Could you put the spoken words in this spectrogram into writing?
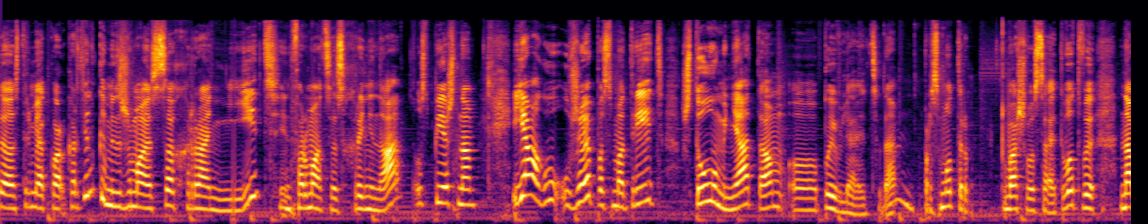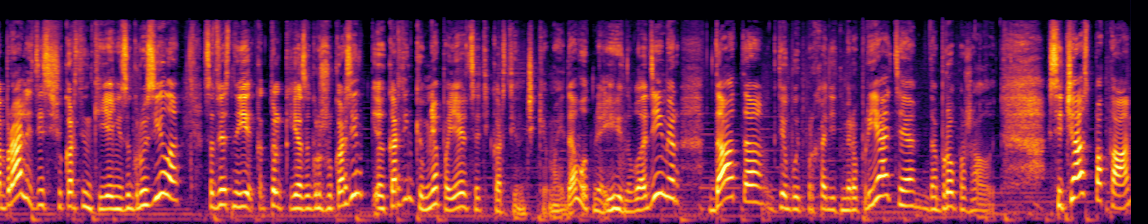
с тремя картинками, нажимаю «Сохранить», информация сохранена успешно, и я могу уже посмотреть, что у меня там э, появляется, да? просмотр вашего сайта. Вот вы набрали, здесь еще картинки я не загрузила, соответственно, как только я загружу картинки, э, картинки у меня появятся эти картиночки мои, да, вот у меня Ирина Владимир, дата, где будет проходить мероприятие, добро пожаловать. Сейчас пока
